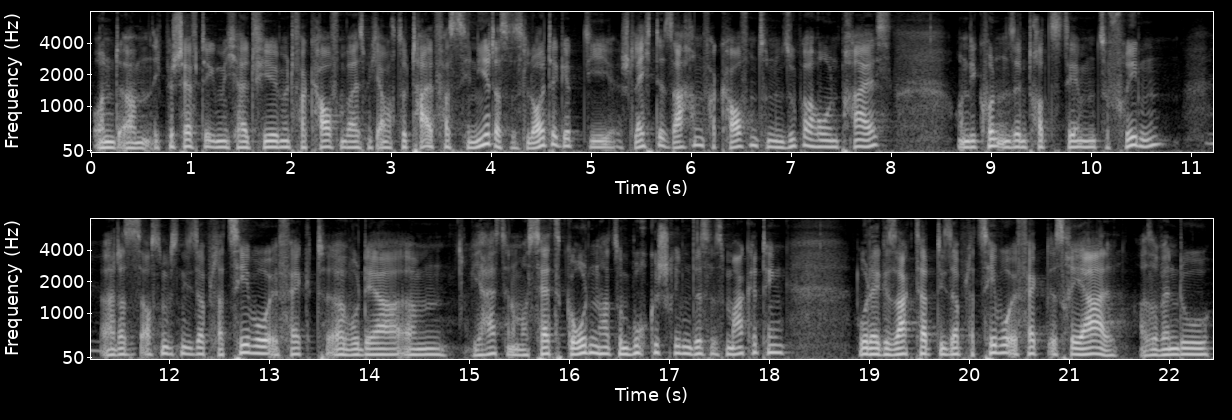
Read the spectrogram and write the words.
Und ähm, ich beschäftige mich halt viel mit Verkaufen, weil es mich einfach total fasziniert, dass es Leute gibt, die schlechte Sachen verkaufen zu einem super hohen Preis und die Kunden sind trotzdem zufrieden. Mhm. Äh, das ist auch so ein bisschen dieser Placebo-Effekt, äh, wo der, ähm, wie heißt der nochmal, Seth Godin hat so ein Buch geschrieben, This is Marketing wo der gesagt hat, dieser Placebo-Effekt ist real. Also wenn du,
